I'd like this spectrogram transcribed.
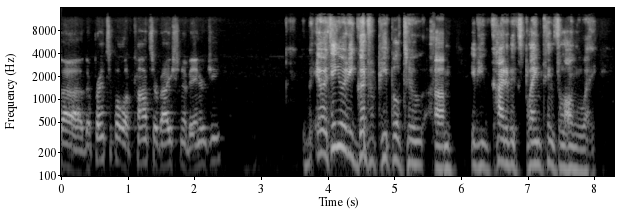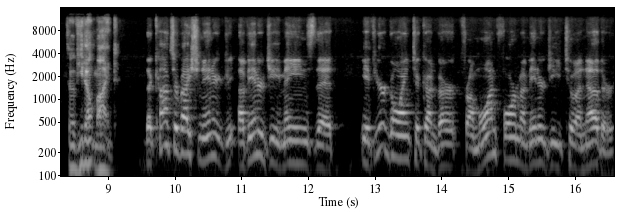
uh, the principle of conservation of energy? I think it would be good for people to, um, if you kind of explain things along the way. So if you don't mind. The conservation energy of energy means that if you're going to convert from one form of energy to another,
